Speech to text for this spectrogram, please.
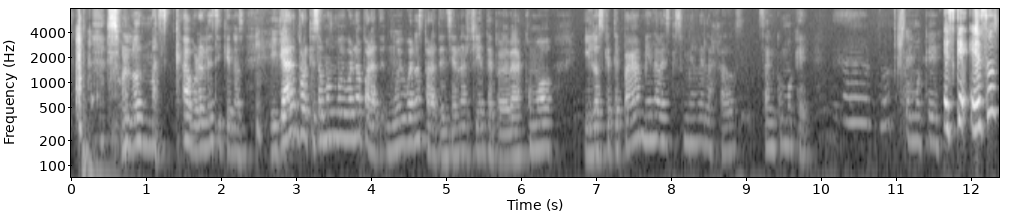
son los más cabrones y que nos... Y ya porque somos muy, bueno para, muy buenos para atención al cliente, pero de verdad como... Y los que te pagan bien, la vez que son bien relajados, son como que como que... Es que esos,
